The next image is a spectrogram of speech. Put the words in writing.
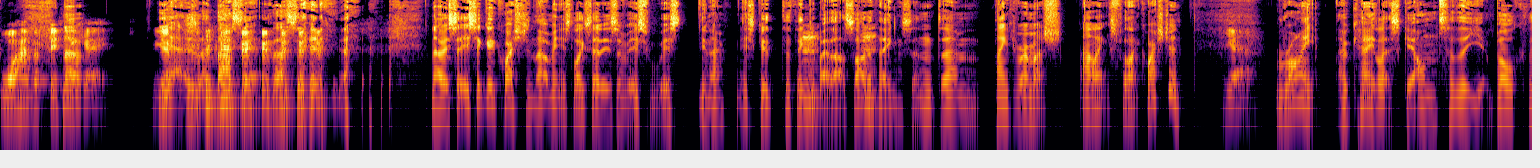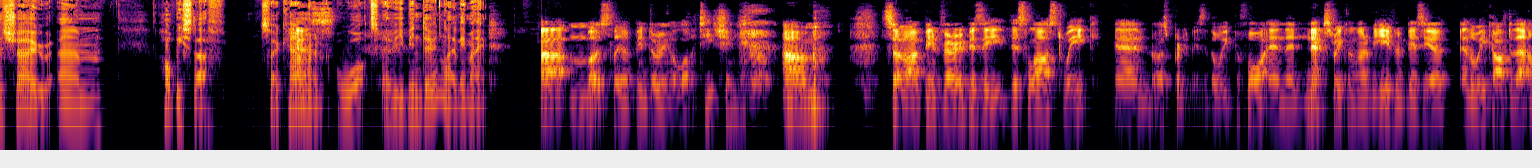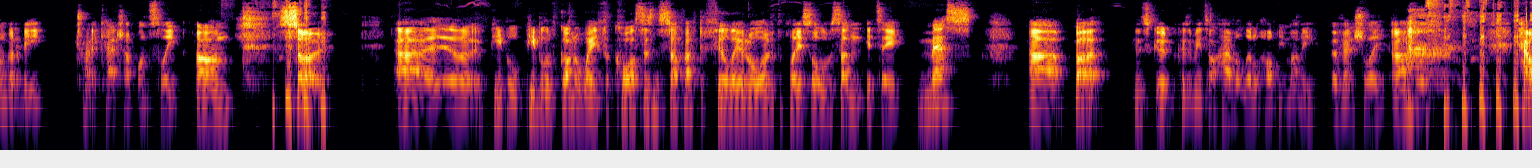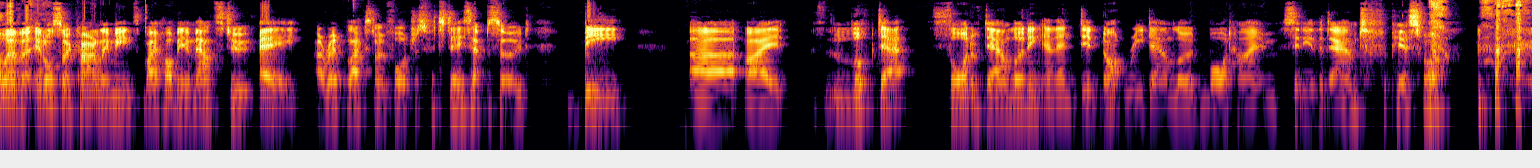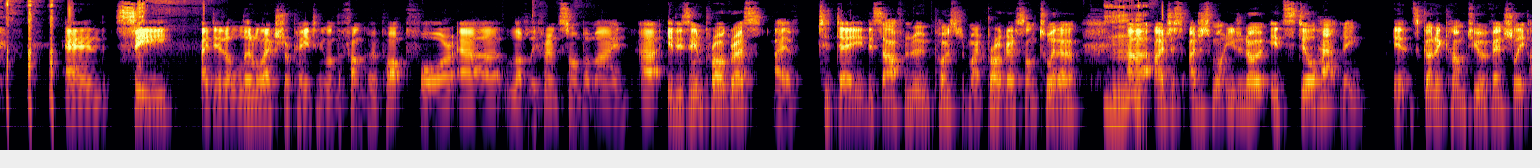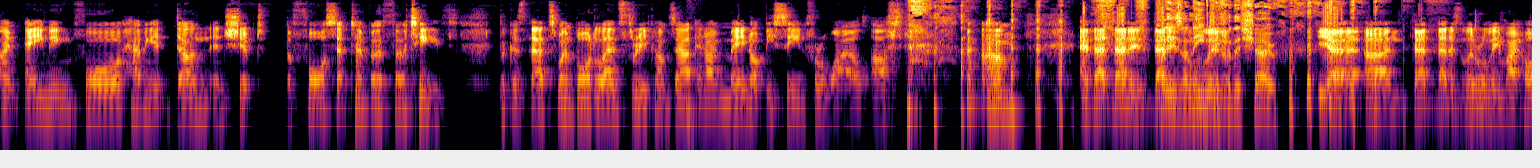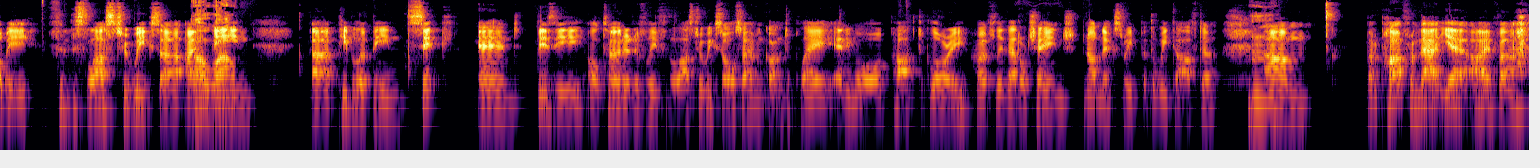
Warhammer 50k. yeah. that's it. That's it. no, it's it's a good question though. I mean, it's like I said, it's a, it's it's you know, it's good to think about that side of things. And um, thank you very much, Alex, for that question. Yeah. Right. Okay, let's get on to the bulk of the show. Um, hobby stuff. So, Cameron, Yes. what have you been doing lately, mate? Uh, mostly I've been doing a lot of teaching. um, so I've been very busy this last week, and I was pretty busy the week before. And then next week I'm going to be even busier, and the week after that I'm going to be trying to catch up on sleep. Um, so uh, people people have gone away for courses and stuff. I have to fill in all over the place. All of a sudden, it's a mess. Uh, but it's good because it means I'll have a little hobby money eventually. Uh, however, it also currently means my hobby amounts to A, I read Blackstone Fortress for today's episode. B, uh, I looked at, thought of downloading, and then did not re-download Mordheim City of the Damned for PS4. and C, I did a little extra painting on the Funko Pop for our lovely friend Somber Mine. Uh, it is in progress. I have today, this afternoon, posted my progress on Twitter. Uh, I just, I just want you to know it's still happening. It's going to come to you eventually. I'm aiming for having it done and shipped before September 13th because that's when Borderlands 3 comes out, and I may not be seen for a while after. that. um, and that that is that Please, is I need you for this show. yeah, uh, that that is literally my hobby for this last two weeks. Uh, I've Oh, wow. been uh, people have been sick and busy. Alternatively, for the last two weeks, I also haven't gotten to play any more Path to Glory. Hopefully, that'll change not next week, but the week after. Mhm. Um, but apart from that, yeah, I've. Uh,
